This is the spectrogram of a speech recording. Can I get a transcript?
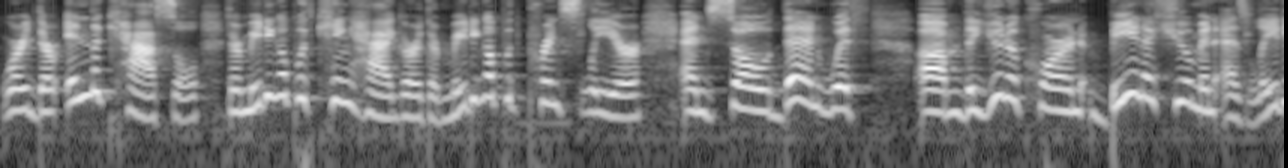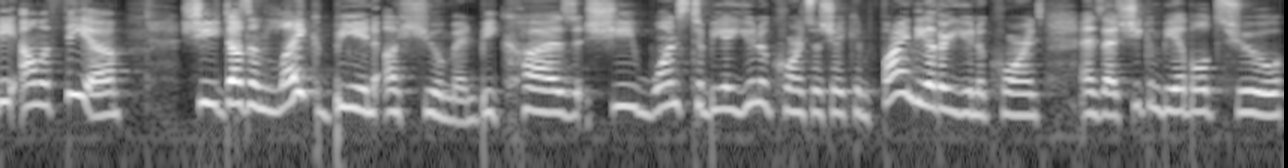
where they're in the castle, they're meeting up with King Haggard, they're meeting up with Prince Lear, and so then with um, the unicorn being a human as Lady Amalthea, she doesn't like being a human because she wants to be a unicorn so she can find the other unicorns and that she can be able to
